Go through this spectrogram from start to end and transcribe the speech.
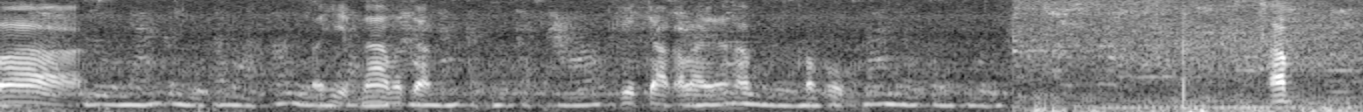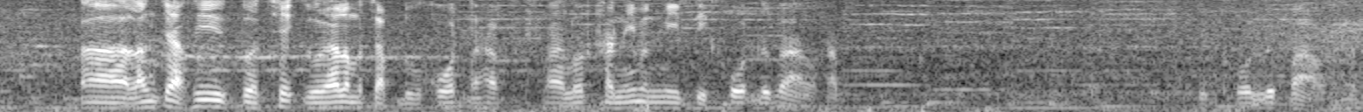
ว่าสาเหตุหน้ามาจากเกิดจากอะไรนะครับครับผมครับ หลังจากที่ตรวจเช็คดูแล้วเรามาจับดูโค้ดนะครับ ว่ารถคันนี้มันมีติดโค้ดหรือเปล่าครับ ติดโค้ดหรือเปล่าครับ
